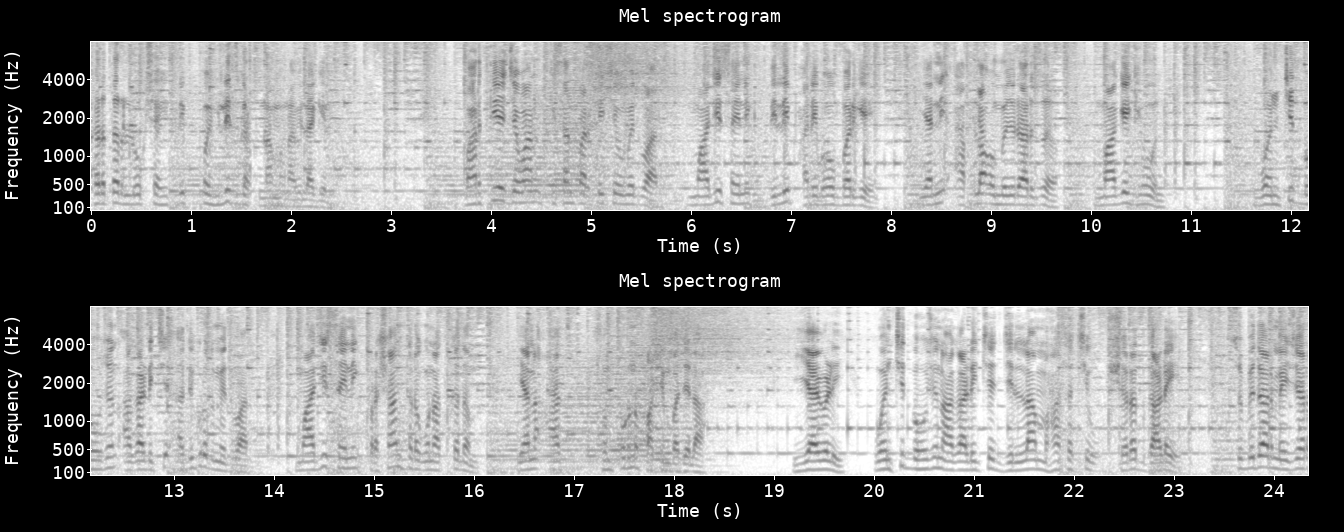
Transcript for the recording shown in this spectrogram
खरं तर लोकशाहीतली पहिलीच घटना म्हणावी लागेल. भारतीय जवान किसान पार्टीचे उमेदवार माजी सैनिक दिलीप हरिभाऊ बर्गे यांनी आपला उमेदवारी अर्ज मागे घेऊन वंचित बहुजन आघाडीचे अधिकृत उमेदवार माजी सैनिक प्रशांत रघुनाथ कदम यांना आज संपूर्ण पाठिंबा दिला. यावेळी वंचित बहुजन आघाडीचे जिल्हा महासचिव शरद गाडे सुभेदार मेजर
